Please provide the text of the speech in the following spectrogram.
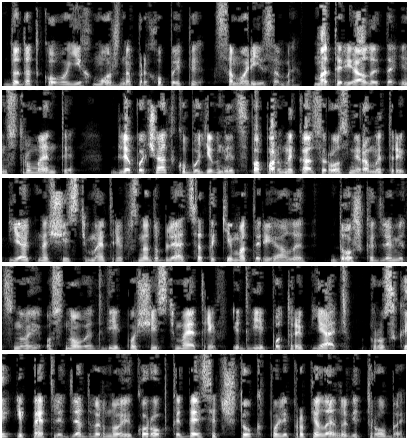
Додатково їх можна прихопити саморізами, матеріали та інструменти. Для початку будівництва парника з розмірами 3,5 на 6 метрів знадобляться такі матеріали: дошки для міцної основи 2 по 6 метрів і 2 по 3,5, бруски і петлі для дверної коробки 10 штук, поліпропіленові труби,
